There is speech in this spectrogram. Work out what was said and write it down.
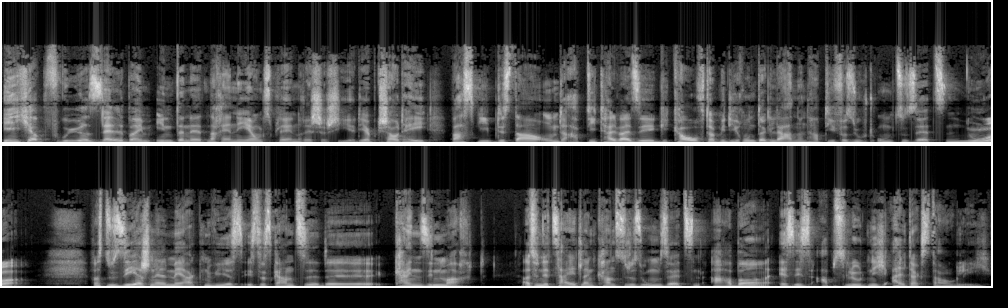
ich habe früher selber im Internet nach Ernährungsplänen recherchiert. Ich habe geschaut, hey, was gibt es da und habe die teilweise gekauft, habe mir die runtergeladen und habe die versucht umzusetzen. Nur, was du sehr schnell merken wirst, ist, das Ganze äh, keinen Sinn macht. Also eine Zeit lang kannst du das umsetzen, aber es ist absolut nicht alltagstauglich.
